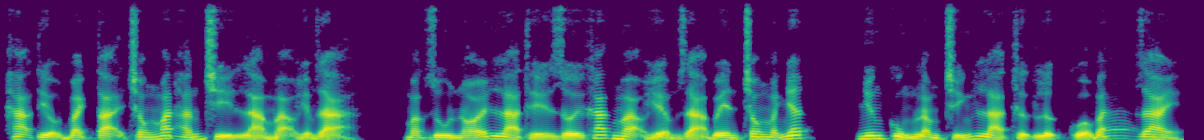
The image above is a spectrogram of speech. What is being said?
Hạ tiểu bạch tại trong mắt hắn chỉ là mạo hiểm giả, mặc dù nói là thế giới khác mạo hiểm giả bên trong mạnh nhất, nhưng cùng lắm chính là thực lực của bát giai,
